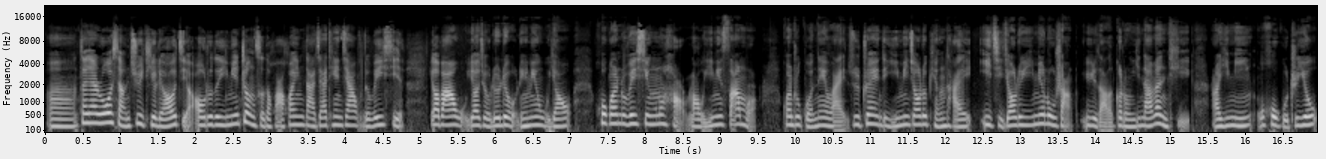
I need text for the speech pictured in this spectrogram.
嗯，大家如果想具体了解澳洲的移民政策的话，欢迎大家添加我的微信幺八五幺九六六零零五幺，或关注微信公众号“老移民 summer”，关注国内外最专业的移民交流平台，一起交流移民路上遇到的各种疑难问题，让移民无后顾之忧。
